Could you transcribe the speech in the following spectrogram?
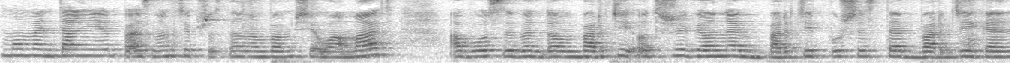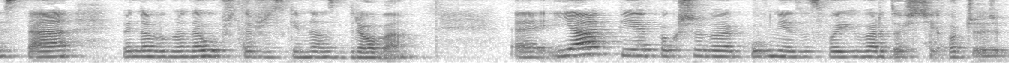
Momentalnie paznokcie przestaną Wam się łamać, a włosy będą bardziej odżywione, bardziej puszyste, bardziej gęste, będą wyglądały przede wszystkim na zdrowe. E, Ja piję pokrzywę głównie ze swoich wartości oczy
